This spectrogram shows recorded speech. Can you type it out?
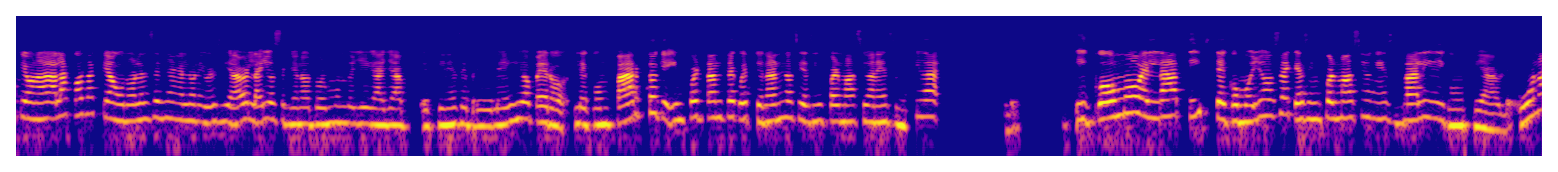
que una de las cosas que a uno le enseñan en la universidad, ¿verdad? Yo sé que no todo el mundo llega allá, eh, tiene ese privilegio, pero le comparto que es importante cuestionarnos si esa información es vida y cómo, ¿verdad? Tips de cómo yo sé que esa información es válida y confiable. Uno,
